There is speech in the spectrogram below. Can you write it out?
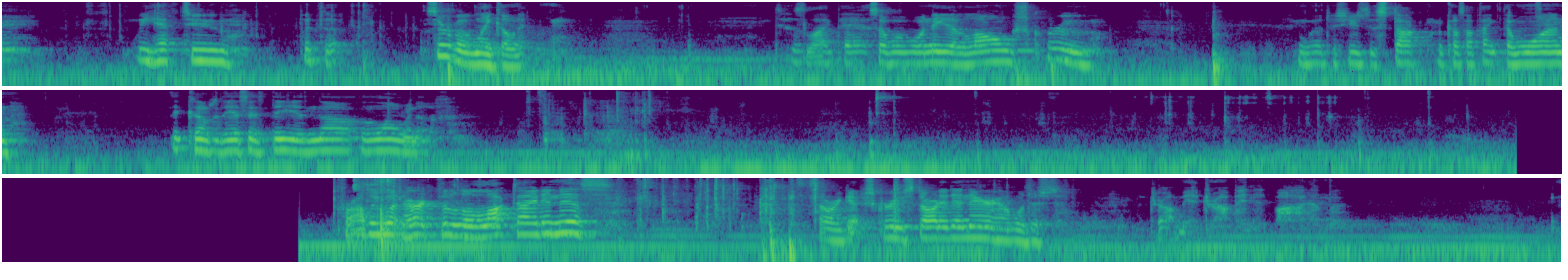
we have to put the servo link on it just like that. So we'll, we'll need a long screw. And we'll just use the stock one because I think the one that comes with the SSD is not long enough. Probably wouldn't hurt to put a little Loctite in this. Already got the screw started in there. I will just drop me a drop in the bottom.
